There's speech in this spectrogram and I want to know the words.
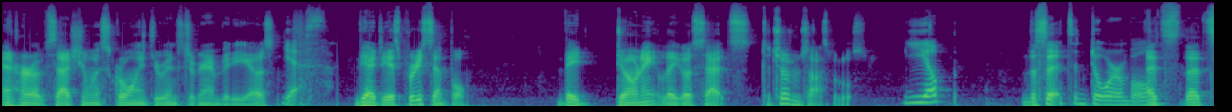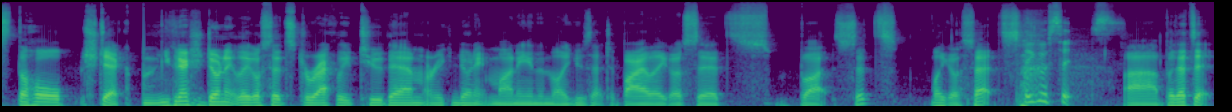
and her obsession with scrolling through Instagram videos. Yes. The idea is pretty simple. They donate Lego sets to children's hospitals. Yep. That's it. It's adorable. That's that's the whole shtick. Um, You can actually donate Lego sets directly to them, or you can donate money, and then they'll use that to buy Lego sets. But sets, Lego sets. Lego sits. Uh, but that's it.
